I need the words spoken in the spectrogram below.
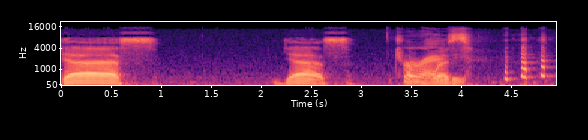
Yes. Yes. Churros. I'm ready.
